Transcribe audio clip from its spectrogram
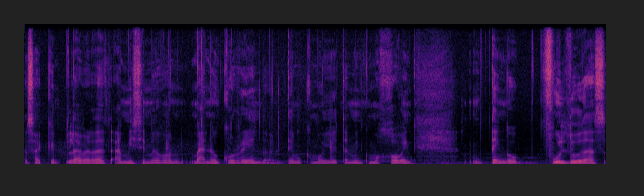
o sea que la verdad a mí se me van, van ocurriendo, el tema como yo también como joven tengo full dudas,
